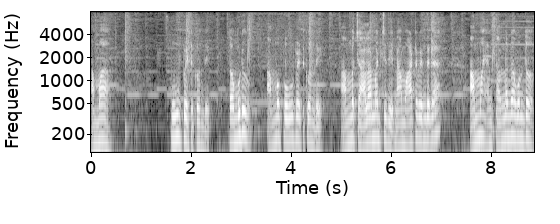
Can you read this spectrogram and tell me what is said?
అమ్మ పువ్వు పెట్టుకుంది. తమ్ముడు అమ్మ పువ్వు పెట్టుకుంది. అమ్మ చాలా మంచిది. నా మాట విందుగా. అమ్మ ఎంత అందంగా ఉందో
